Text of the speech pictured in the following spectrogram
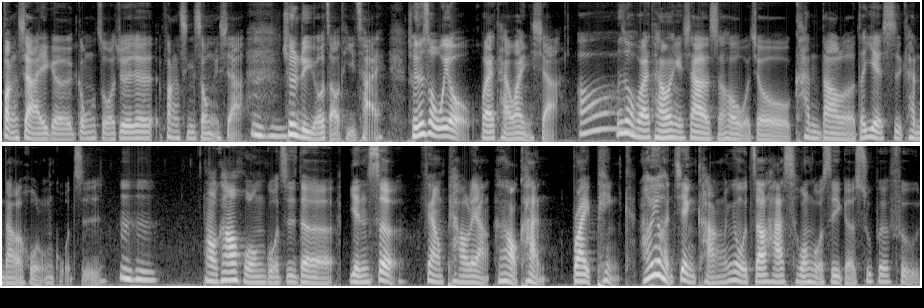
放下一个工作，觉得放轻松一下，嗯、去旅游找题材。所以那时候我有回来台湾一下。哦，那时候回来台湾一下的时候，我就看到了在夜市看到了火龙果汁。嗯哼，然后我看到火龙果汁的颜色非常漂亮，很好看。Bright pink，然后又很健康，因为我知道它是火龙果是一个 super food，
